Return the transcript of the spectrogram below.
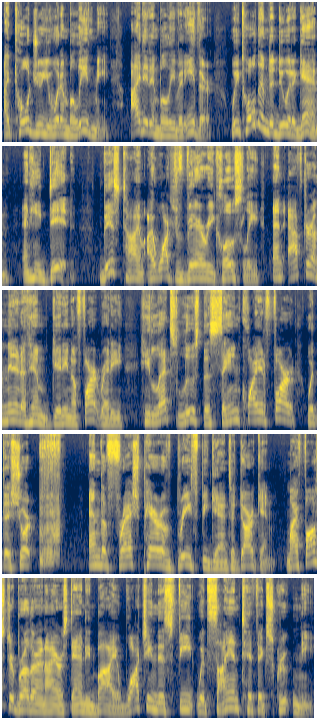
I told you you wouldn't believe me. I didn't believe it either. We told him to do it again, and he did. This time I watched very closely, and after a minute of him getting a fart ready, he lets loose the same quiet fart with the short and the fresh pair of briefs began to darken. My foster brother and I are standing by, watching this feat with scientific scrutiny.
